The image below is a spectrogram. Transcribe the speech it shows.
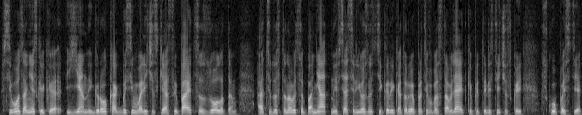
Всего за несколько йен игрок как бы символически осыпается золотом. Отсюда становится понятной вся серьезность игры, которая противопоставляет капиталистической скупости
